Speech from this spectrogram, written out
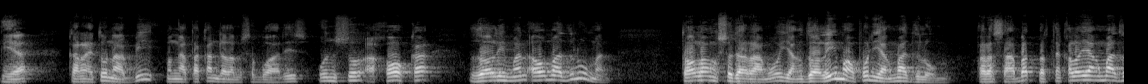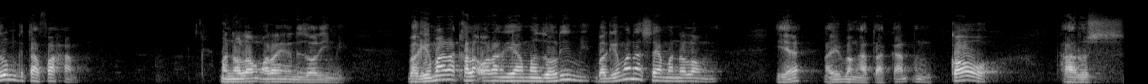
Ya, karena itu Nabi mengatakan dalam sebuah hadis, unsur akhoka zaliman au madluman. Tolong saudaramu yang zalim maupun yang madlum. Para sahabat bertanya, kalau yang madlum kita faham. Menolong orang yang dizalimi. Bagaimana kalau orang yang menzalimi? Bagaimana saya menolongnya? Ya, Nabi mengatakan engkau harus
